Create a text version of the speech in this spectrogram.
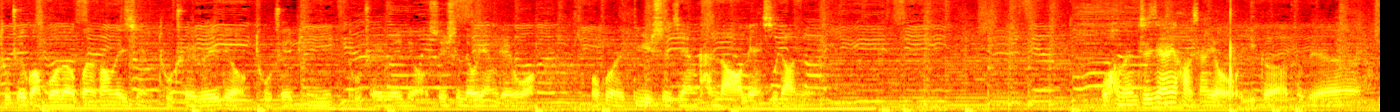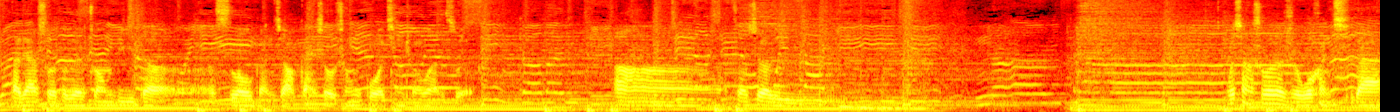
土锤广播的官方微信：土锤 radio，土锤拼音土锤 radio，随时留言给我，我会第一时间看到联系到你。我们之间好像有一个特别大家说特别装逼的。slogan 叫“感受生活，青春万岁”。啊，在这里，我想说的是，我很期待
